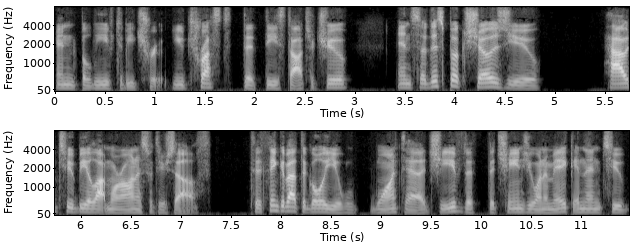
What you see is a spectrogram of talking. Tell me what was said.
and believed to be true. You trust that these thoughts are true. And so this book shows you how to be a lot more honest with yourself, to think about the goal you want to achieve, the, the change you want to make, and then to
